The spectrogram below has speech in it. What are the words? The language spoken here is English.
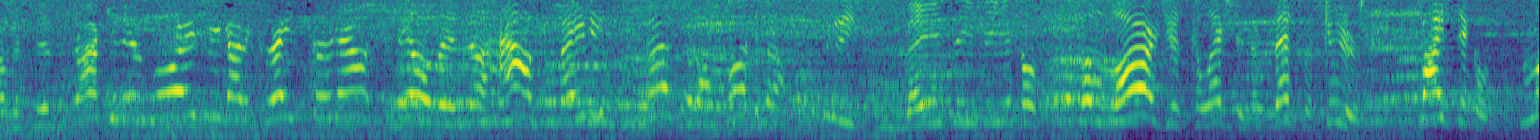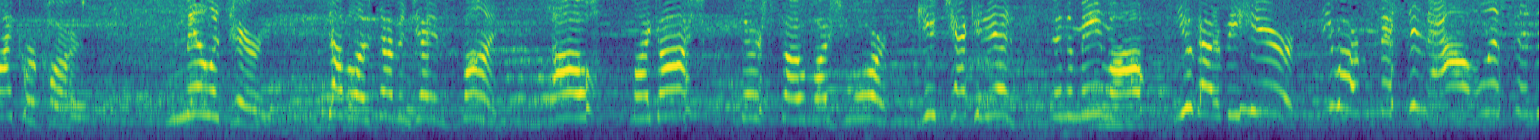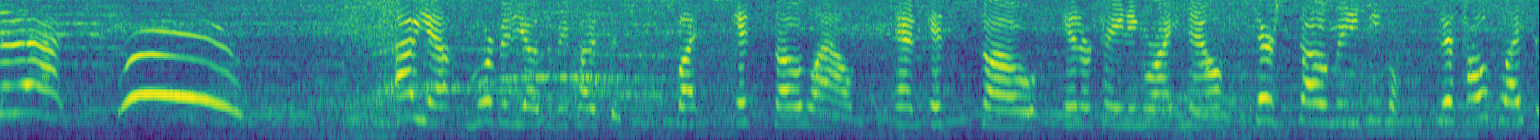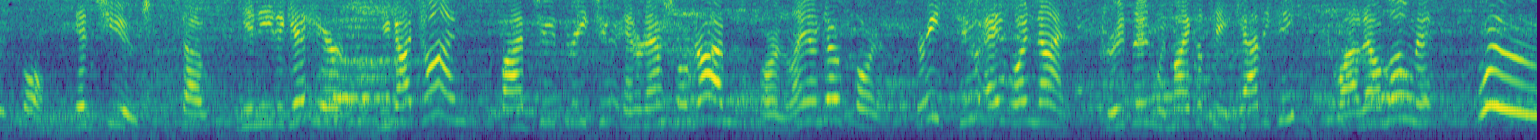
Elvis is rocking it, boys. We got a great turnout. Filling the house, baby. That's what I'm talking about. Look at these amazing vehicles. The largest collection of Vespa scooters, bicycles, microcars, military, 007 James Bond. Oh my gosh, there's so much more. Keep checking in. In the meanwhile, you gotta be here. You more videos will be posted. But it's so loud and it's so entertaining right now. There's so many people. This whole place is full. It's huge. So you need to get here. You got time. 5232 International Drive, Orlando, Florida. 32819. Cruising with Michael T. Kathy T. Your Wild Out Moment. Woo!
